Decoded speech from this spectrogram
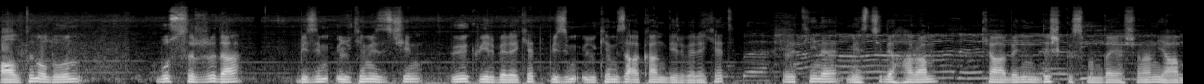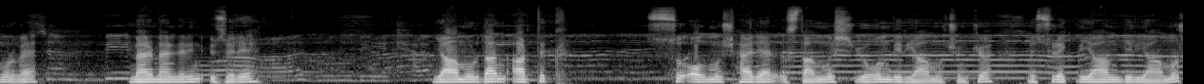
altın oluğun bu sırrı da bizim ülkemiz için büyük bir bereket, bizim ülkemize akan bir bereket. Evet yine Mescid-i Haram, Kabe'nin dış kısmında yaşanan yağmur ve mermerlerin üzeri yağmurdan artık su olmuş, her yer ıslanmış, yoğun bir yağmur çünkü ve sürekli yağan bir yağmur.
